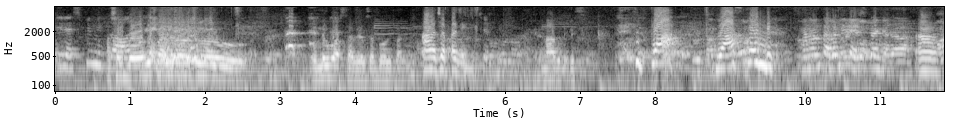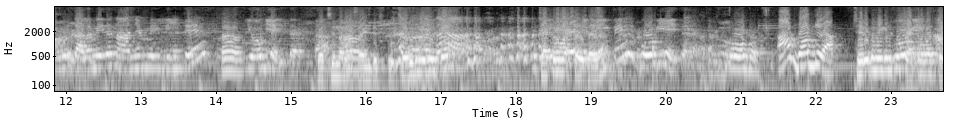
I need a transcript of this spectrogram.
ఈ రెసిపీ మీకు అసలు. భోగి పళ్ళు రోజు ఎందుకు పోస్తారు తెలుసా భోగి పళ్ళు ఆ, చెప్పండి. నాకు తెలుసు. రాసుకోండి. మనం తల మీద వేస్తాం కదా. తల మీద నాణ్యం మిగిలితే. యోగి అవుతారంట. వచ్చిందా మా సైంటిస్ట్ చెరుకు మిగిలితే చక్రవర్తి అవుతాడా? భోగి అవుతారంట. ఓహో. ఆ భోగియా? చెరుకు మిగిలితే చక్రవర్తి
